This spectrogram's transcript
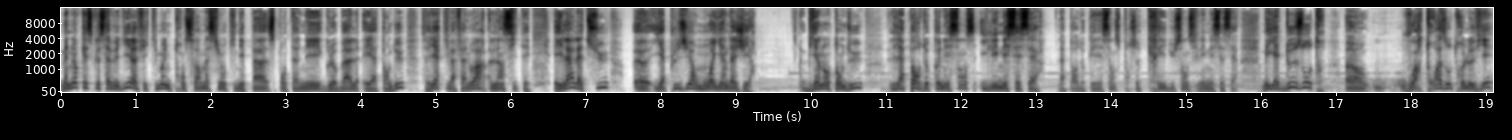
Maintenant, qu'est-ce que ça veut dire effectivement une transformation qui n'est pas spontanée, globale et attendue? Ça veut dire qu'il va falloir l'inciter. Et là là-dessus, euh, il y a plusieurs moyens d'agir. Bien entendu, l'apport de connaissances, il est nécessaire. L'apport de connaissances pour se créer du sens, il est nécessaire. Mais il y a deux autres, euh, voire trois autres leviers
